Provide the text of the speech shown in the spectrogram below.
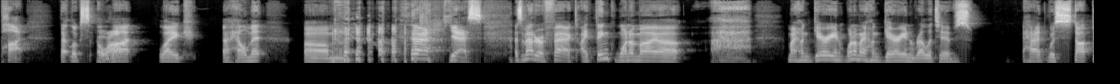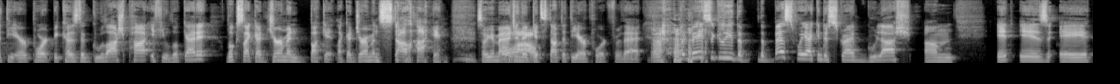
pot that looks a Oh, wow. lot like a helmet. Um, yes. As a matter of fact, I think one of my uh, ah, my Hungarian one of my Hungarian relatives had was stopped at the airport because the goulash pot, if you look at it, looks like a German bucket, like a German Stahlhelm. So you imagine wow. they get stopped at the airport for that. But basically, the the best way I can describe goulash, um, it is a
